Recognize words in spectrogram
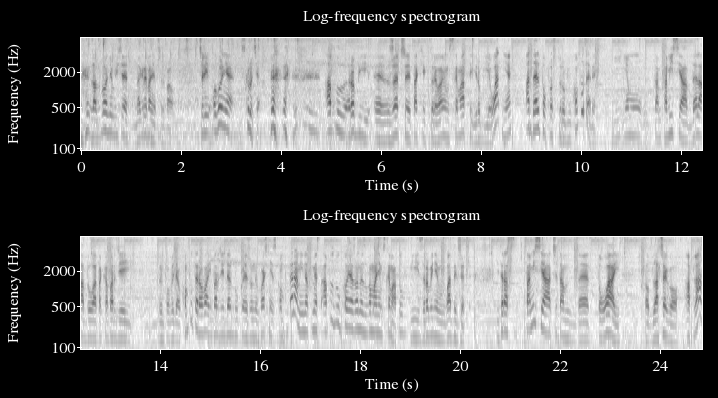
zadzwonił i się nagrywanie przerwało. Czyli ogólnie w skrócie, Apple robi e, rzeczy takie, które łamią schematy i robi je ładnie, a Dell po prostu robił komputery. I jemu tam, ta misja Della była taka bardziej, bym powiedział, komputerowa i bardziej Dell był kojarzony właśnie z komputerami, natomiast Apple był kojarzony z łamaniem schematów i z robieniem ładnych rzeczy. I teraz ta misja, czy tam te, to why, to dlaczego Apple'a,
